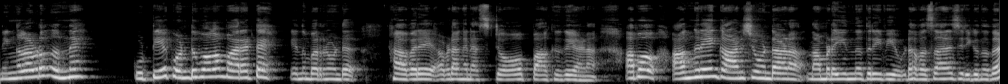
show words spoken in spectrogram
നിങ്ങളവിടെ നിന്നേ. കുട്ടിയെ കൊണ്ടുപോകാൻ വരട്ടെ എന്ന് പറഞ്ഞുകൊണ്ട് അവരെ അവിടെ അങ്ങനെ സ്റ്റോപ്പ് ആക്കുകയാണ് അപ്പോൾ അങ്ങനെയും കാണിച്ചുകൊണ്ടാണ് നമ്മുടെ ഇന്നത്തെ റിവ്യൂ ഇവിടെ അവസാനിച്ചിരിക്കുന്നത്.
